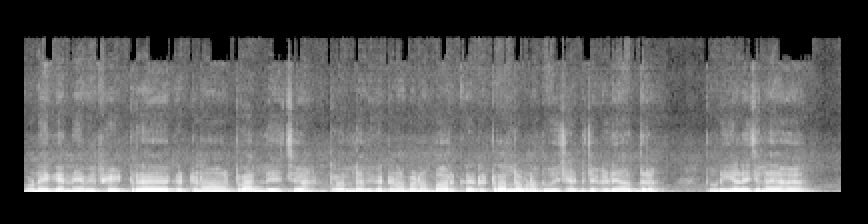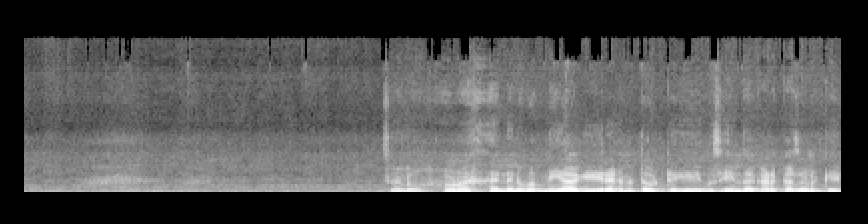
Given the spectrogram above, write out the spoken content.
ਹੁਣ ਇਹ ਕਹਿੰਦੇ ਆ ਵੀ ਫੀਟਰ ਕੱਢਣਾ ਟਰਾਲੇ 'ਚ, ਟਰਾਲਾ ਵੀ ਕੱਢਣਾ ਪੈਣਾ, ਬਾਹਰ ਕੱਢ- ਟਰਾਲਾ ਆਪਣਾ ਦੂਏ ਸ਼ੈੱਡ 'ਚ ਖੜਿਆ ਉਧਰ। ਤੂੜੀ ਵਾਲੇ 'ਚ ਲਾਇਆ ਹੋਇਆ। ਚਲੋ, ਹੁਣ ਇੰਨੇ ਨੂੰ ਮੰਮੀ ਆ ਗਈ, ਰਹਿਮਤ ਉੱਠ ਗਈ ਮਸ਼ੀਨ ਦਾ ਖੜਕਾ ਸੁਣ ਕੇ।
